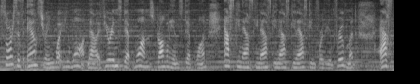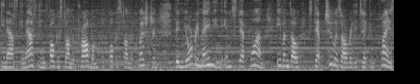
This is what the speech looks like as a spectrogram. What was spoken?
sources answering what you want. Now, if you're in step one, strongly in step one, asking, asking, asking, asking, asking for the improvement, asking, asking, asking, focused on the problem, focused on the question, then you're remaining in step one, even though step two has already taken place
